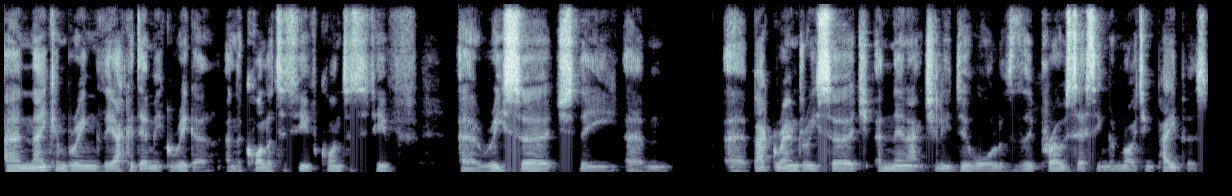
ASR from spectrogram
and they can bring the academic rigor and the qualitative, quantitative uh, research, the um, uh, background research, and then actually do all of the processing and writing papers.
